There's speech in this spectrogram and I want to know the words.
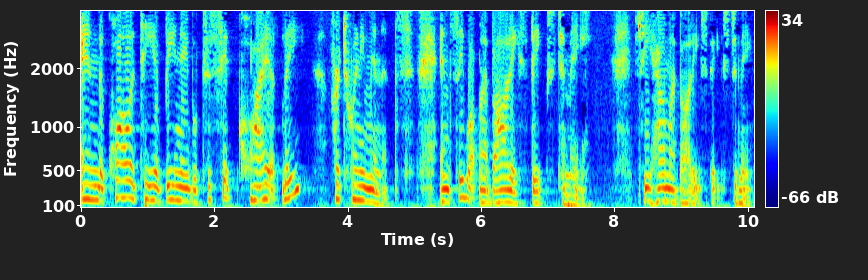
and the quality of being able to sit quietly for 20 minutes and see what my body speaks to me see how my body speaks to me.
